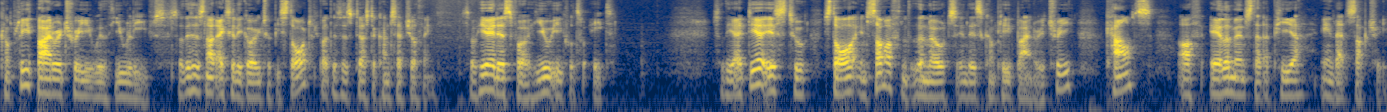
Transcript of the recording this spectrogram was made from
complete binary tree with u leaves. So this is not actually going to be stored, but this is just a conceptual thing. So here it is for u equal to 8. So the idea is to store in some of the nodes in this complete binary tree counts of elements that appear in that subtree.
